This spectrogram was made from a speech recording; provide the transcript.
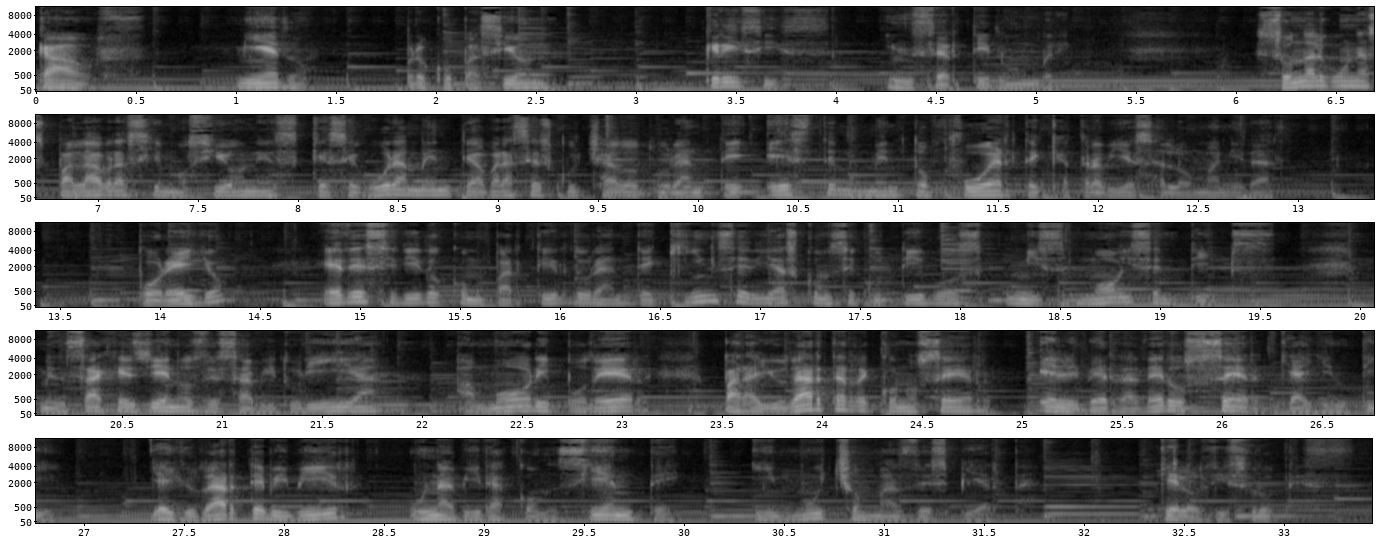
caos, miedo, preocupación, crisis, incertidumbre. Son algunas palabras y emociones que seguramente habrás escuchado durante este momento fuerte que atraviesa la humanidad. Por ello, he decidido compartir durante 15 días consecutivos mis Moisen Tips, mensajes llenos de sabiduría, amor y poder para ayudarte a reconocer el verdadero ser que hay en ti y ayudarte a vivir una vida consciente y mucho más despierta. Que los disfrutes.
